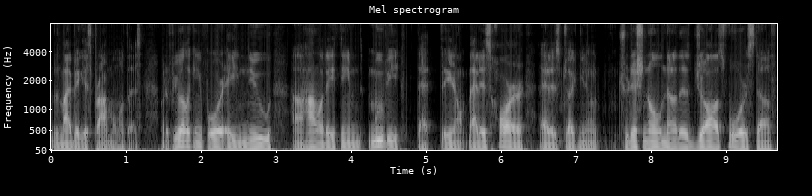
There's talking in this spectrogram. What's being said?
my biggest problem with this. But if you're looking for a new uh, holiday themed movie that you know that is horror, that is like you know traditional, none of this Jaws four stuff,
